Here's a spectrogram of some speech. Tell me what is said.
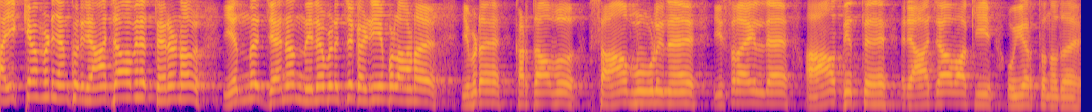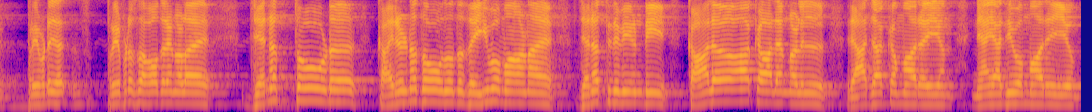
നയിക്കാൻ വേണ്ടി ഞങ്ങൾക്കൊരു രാജാവിനെ തരണം എന്ന് ജനം നിലവിളിച്ച് കഴിയുമ്പോഴാണ് ഇവിടെ കർത്താവ് സാവൂളിനെ ഇസ്രായേലിന്റെ ആദ്യത്തെ രാജാവാക്കി ഉയർത്തുന്നത്. പ്രിയപ്പെട്ട പ്രിയപ്പെട്ട സഹോദരങ്ങളെ ജനത്തോട് കരുണ തോന്നുന്ന ദൈവമാണ്. ജനത്തിന് വേണ്ടി കാലാകാലങ്ങളിൽ രാജാക്കന്മാരെയും ന്യായാധിപന്മാരെയും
